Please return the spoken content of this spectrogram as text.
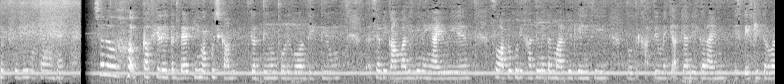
बट फिर भी होता है। चलो अब काफ़ी देर तक बैठ हूँ। कुछ काम करती हूँ थोड़े बहुत देखती हूँ। वैसे अभी काम वाली भी नहीं आई हुई है। सो so, आप लोग को दिखाती हूँ मैं कल मार्केट गई थी। तो दिखाती हूँ मैं क्या क्या लेकर आई हूँ स्पेशली करवा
